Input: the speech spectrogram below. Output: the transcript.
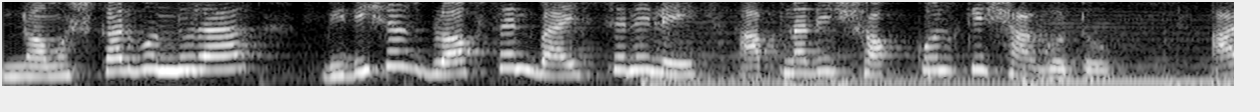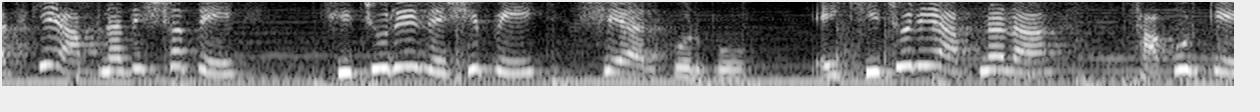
নমস্কার বন্ধুরা, বিদিশাস ব্লগস অ্যান্ড বাইটস চ্যানেলে আপনাদের সকলকে স্বাগত। আজকে আপনাদের সাথে খিচুড়ির রেসিপি শেয়ার করব। এই খিচুড়ি আপনারা ঠাকুরকে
